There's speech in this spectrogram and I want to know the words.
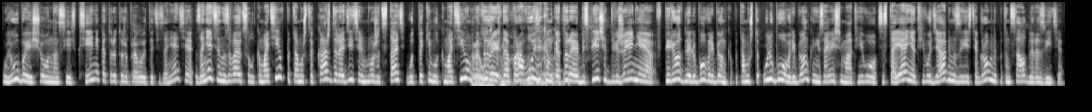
у Любы еще у нас есть Ксения, которая тоже да. проводит эти занятия. Занятия называются локомотив, потому что каждый родитель может стать вот таким локомотивом, паровозиком. который, да, паровозиком, который обеспечит движение вперед для любого ребенка, потому что у любого ребенка, независимо от его состояния, от его диагноза, есть огромный потенциал для развития.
